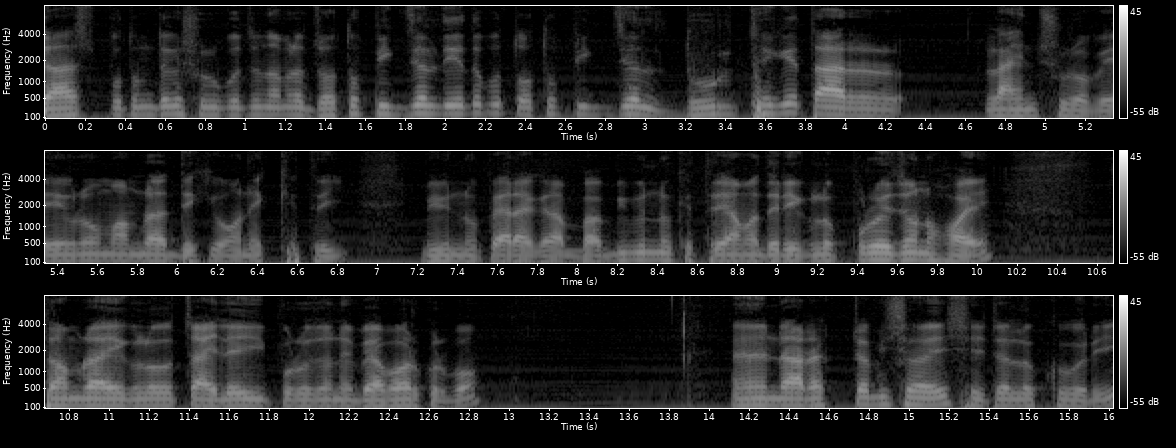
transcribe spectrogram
জাস্ট প্রথম থেকে শুরু পর্যন্ত আমরা যত পিক্সেল দিয়ে দেবো, তত পিক্সেল দূর থেকে তার লাইন শুরু হবে। এরকম আমরা দেখি অনেক ক্ষেত্রেই বিভিন্ন প্যারাগ্রাফ বা বিভিন্ন ক্ষেত্রে আমাদের এগুলো প্রয়োজন হয়। তো আমরা এগুলো চাইলেই প্রয়োজনে ব্যবহার করব। অ্যান্ড আর একটা বিষয় সেটা লক্ষ্য করি,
